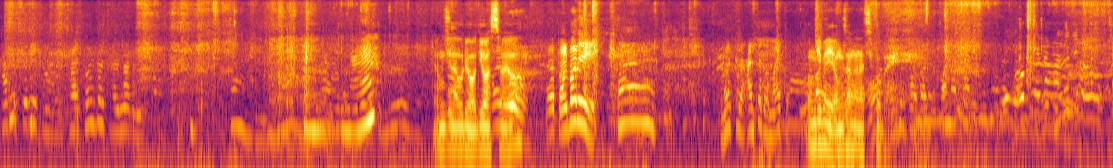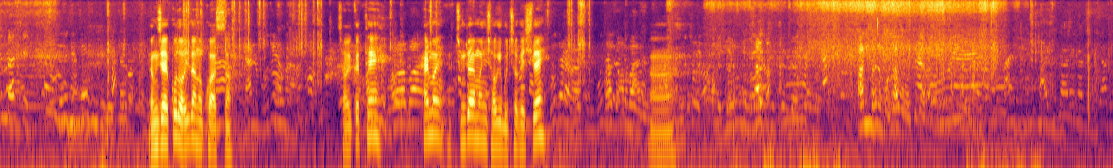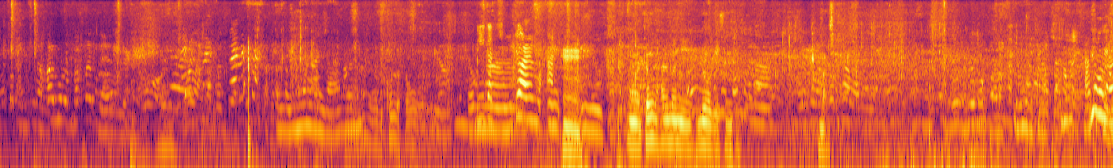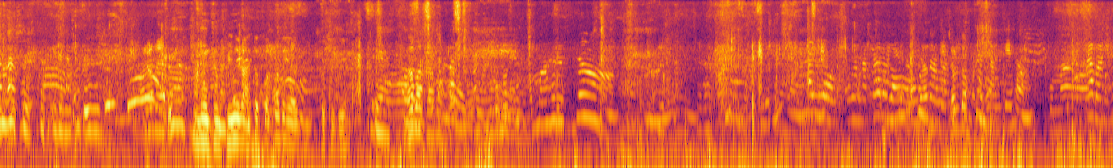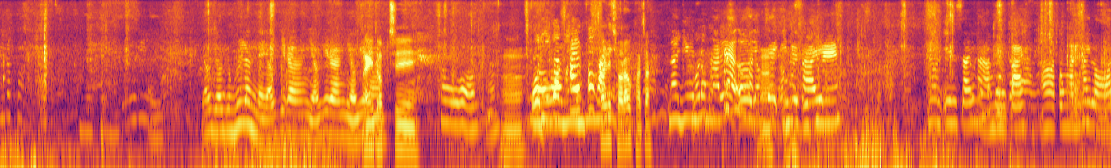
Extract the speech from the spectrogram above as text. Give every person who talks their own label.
Speaker 1: 가서 쓰레기 잘 돌돌 잘 말아.
Speaker 2: 여기나.
Speaker 3: 영진아 우리 어디 왔어요?
Speaker 4: 아, 발발이. 안 마이크.
Speaker 3: 온 김에 영상 하나 찍고 가요. 영지야 꽃 어디다 놓고 왔어? 저기 끝에 할머니 중조 할머니 저기 묻혀 계시대? 아
Speaker 2: 여기가 진주 할머 아니
Speaker 3: 응.
Speaker 4: 어, 정 할머니 누워 계신데.
Speaker 3: 맞아.
Speaker 4: 이건 좀 비닐 안 뜯고 뜯어 드시고요.
Speaker 5: 여기 여기 물렸네. 여기랑 여기랑 여기랑.
Speaker 3: 많이 덥지.
Speaker 2: 더워.
Speaker 3: 어
Speaker 2: 우리가 살것 같아.
Speaker 3: 빨리 절하고 가자.
Speaker 5: น่ายืนตรงนั้นแหละเออยังจะอินไซด์นู่นอินไซด์หามุมไปเออตรงนั้นไม่ร้อน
